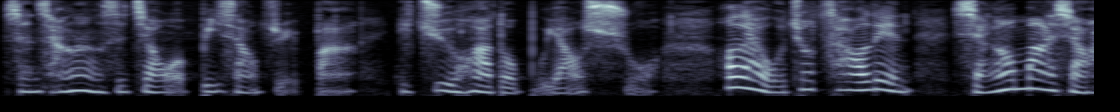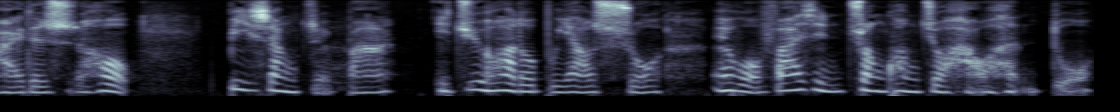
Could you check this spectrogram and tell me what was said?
神常常是叫我闭上嘴巴，一句话都不要说。后来我就操练，想要骂小孩的时候，闭上嘴巴，一句话都不要说。诶，我发现状况就好很多，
